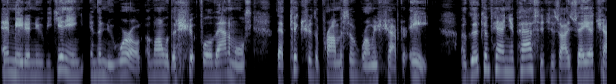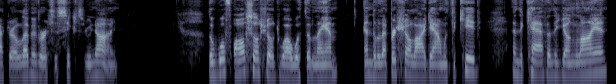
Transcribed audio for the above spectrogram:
and made a new beginning in the new world, along with a ship full of animals that picture the promise of Romans chapter 8. A good companion passage is Isaiah chapter 11, verses 6 through 9. The wolf also shall dwell with the lamb, and the leper shall lie down with the kid, and the calf and the young lion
